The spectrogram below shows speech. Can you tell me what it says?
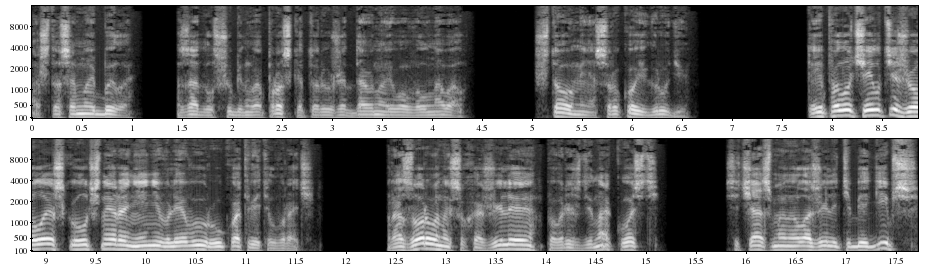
«А что со мной было?» — задал Шубин вопрос, который уже давно его волновал. «Что у меня с рукой и грудью?» «Ты получил тяжелое осколочное ранение в левую руку», — ответил врач. «Разорваны сухожилия, повреждена кость. Сейчас мы наложили тебе гипс,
